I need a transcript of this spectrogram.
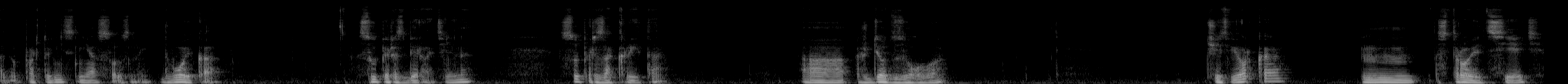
оппортунист неосознанный, двойка. Супер разбирательно, супер закрыто, а, ждет зова, четверка. Строит сеть,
